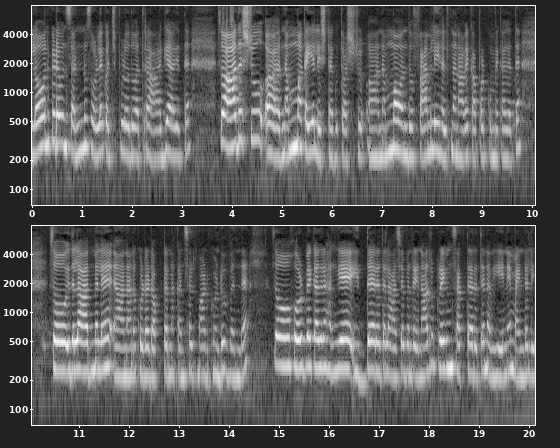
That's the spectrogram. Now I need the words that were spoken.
ಎಲ್ಲೋ ಒಂದು ಕಡೆ ಒಂದು ಸಣ್ಣ ಸೊಳ್ಳೆ ಕಚ್ಬಿಡೋದು ಆ ಥರ ಆಗೇ ಆಗುತ್ತೆ. ಸೊ ಆದಷ್ಟು ನಮ್ಮ ಕೈಯಲ್ಲಿ ಎಷ್ಟಾಗುತ್ತೋ ಅಷ್ಟು ನಮ್ಮ ಒಂದು ಫ್ಯಾಮಿಲಿ ಹೆಲ್ತ್ನ ನಾವೇ ಕಾಪಾಡ್ಕೊಬೇಕಾಗತ್ತೆ. ಸೊ ಇದೆಲ್ಲ ಆದಮೇಲೆ ನಾನು ಕೂಡ ಡಾಕ್ಟರ್ನ ಕನ್ಸಲ್ಟ್ ಮಾಡಿಕೊಂಡು ಬಂದೆ. ಸೊ ಹೊರಡ್ಬೇಕಾದ್ರೆ ಹಾಗೆ ಇದ್ದೇ ಇರುತ್ತಲ್ಲ, ಆಸೆ ಬಂದರೆ ಏನಾದರೂ ಕ್ರೇವಿಂಗ್ಸ್ ಆಗ್ತಾ ಇರುತ್ತೆ. ನಾವು ಏನೇ ಮೈಂಡಲ್ಲಿ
